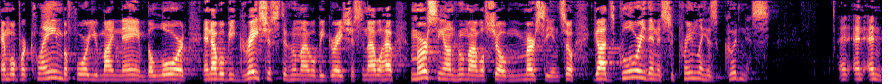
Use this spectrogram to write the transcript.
and will proclaim before you my name, the Lord, and I will be gracious to whom I will be gracious and I will have mercy on whom I will show mercy. And so God's glory then is supremely his goodness. And, and, and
